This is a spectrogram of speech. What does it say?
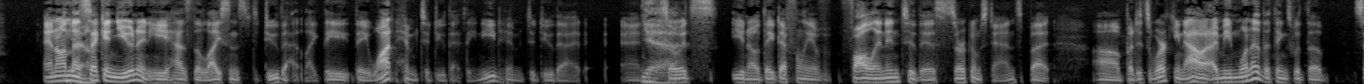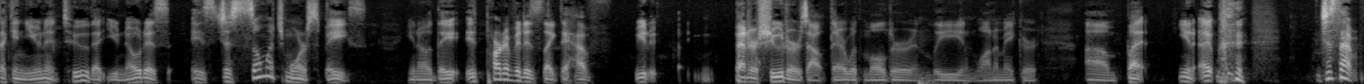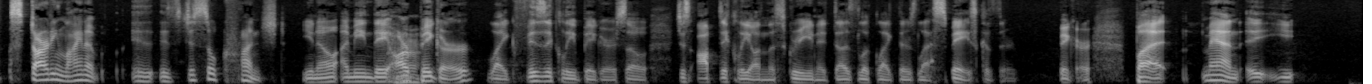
And on that second unit, he has the license to do that. Like they they want him to do that. They need him to do that. And Yeah. so it's you know they definitely have fallen into this circumstance, but uh, but it's working out. I mean, one of the things with the second unit too that you notice is just so much more space. You know, they it part of it is like they have you know, better shooters out there with Mulder and Lee and Wanamaker, um, but you know, it, just that starting lineup is, is just so crunched. You know, I mean, they are Uh-huh. bigger, like physically bigger. So just optically on the screen, it does look like there's less space because they're bigger. But man, it, you,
